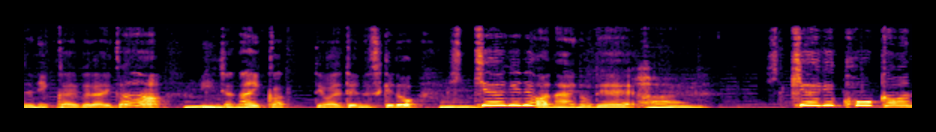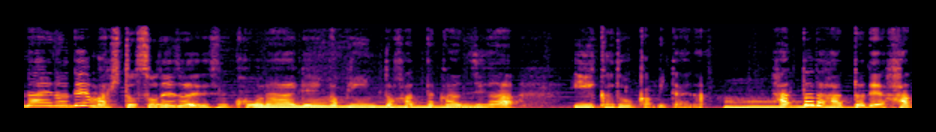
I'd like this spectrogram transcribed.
年に1回ぐらいがいいんじゃないかって言われてるんですけど、うん。引き上げではないのではい。引き上げ効果はないので、まあ、人それぞれですね。コラーゲンがピンと張った感じがいいかどうかみたいな。張ったら張ったで張っ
